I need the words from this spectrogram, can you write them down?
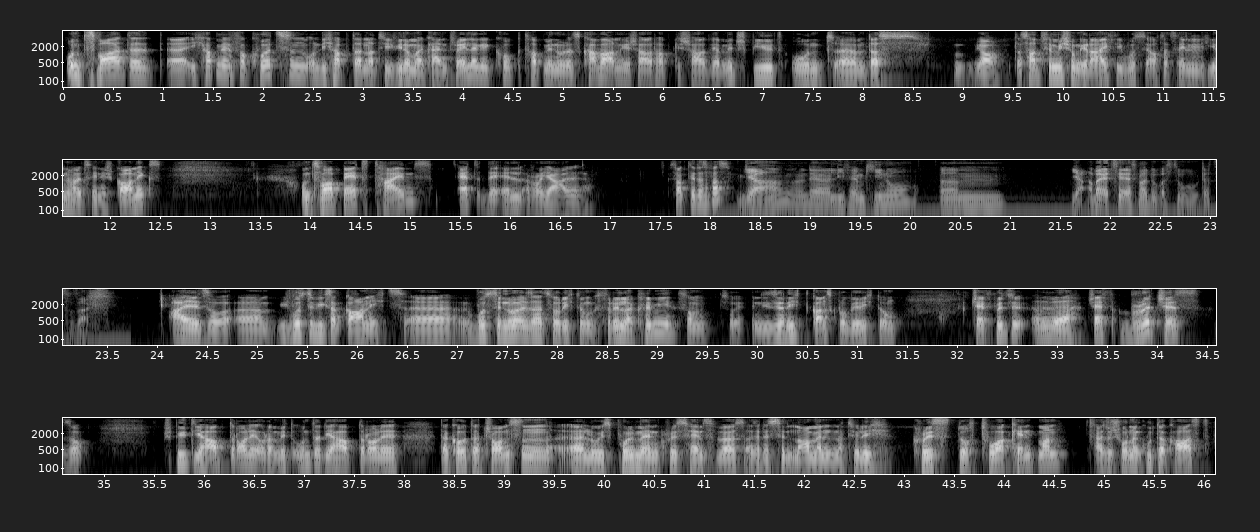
Und zwar, äh, ich habe mir vor kurzem, und ich habe da natürlich wieder mal keinen Trailer geguckt, habe mir nur das Cover angeschaut, habe geschaut, wer mitspielt und ähm, das, ja, das hat für mich schon gereicht. Ich wusste auch tatsächlich inhaltstechnisch gar nichts. Und zwar Bad Times at the El Royale. Sagt ihr das was? Ja, der lief ja im Kino. Ähm, ja, aber erzähl erstmal du, was du dazu sagst. Also, ähm, ich wusste wie gesagt gar nichts. Äh, wusste nur, es halt so Richtung Thriller-Krimi, so, so in diese Richt ganz grobe Richtung. Jeff, Bridges, äh, Jeff Bridges, so spielt die Hauptrolle oder mitunter die Hauptrolle. Dakota Johnson, äh, Louis Pullman, Chris Hemsworth, also das sind Namen natürlich. Chris durch Thor kennt man, also schon ein guter Cast.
